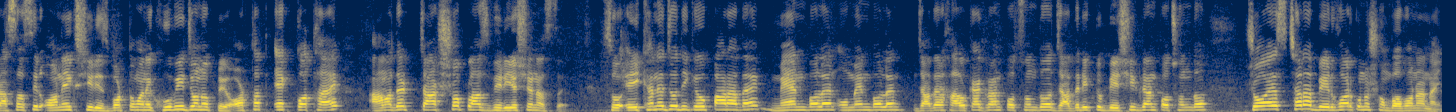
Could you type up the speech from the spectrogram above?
রাসাসির অনেক সিরিজ বর্তমানে খুবই জনপ্রিয়। অর্থাৎ এক কথায় আমাদের চারশো প্লাস ভেরিয়েশন আছে। সো এইখানে যদি কেউ পাড়া দেয় ম্যান বলেন ওমেন বলেন যাদের হালকা গ্রান পছন্দ যাদের একটু বেশি গ্রান পছন্দ চয়েস ছাড়া বের হওয়ার কোনো সম্ভাবনা নাই।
